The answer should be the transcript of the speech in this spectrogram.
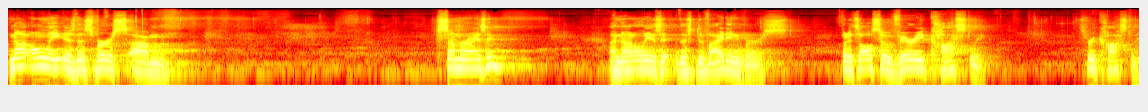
not only is this verse um, summarizing, and not only is it this dividing verse, but it's also very costly. It's very costly.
